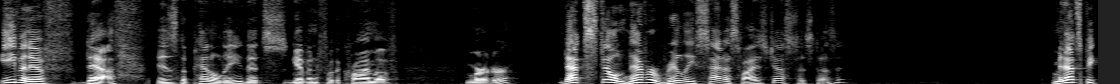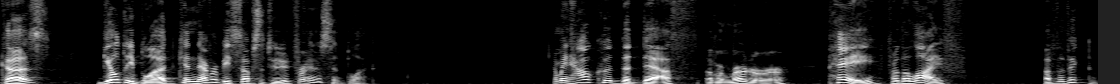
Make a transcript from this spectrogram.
even if death is the penalty that's given for the crime of murder, that still never really satisfies justice, does it? I mean, that's because guilty blood can never be substituted for innocent blood. I mean, how could the death of a murderer pay for the life of the victim?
